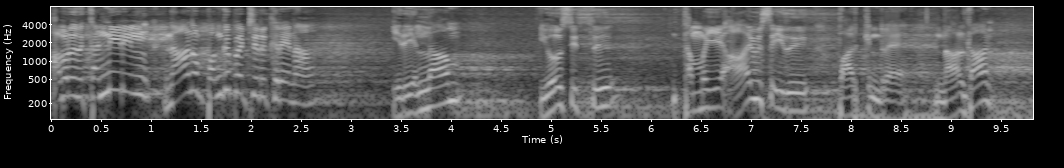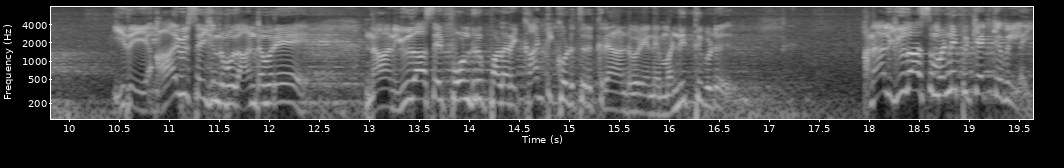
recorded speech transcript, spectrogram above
அவரது கண்ணீரில் நானும் பங்கு பெற்றிருக்கிறேனா? இதையெல்லாம் யோசித்து தம்மையே ஆய்வு செய்து பார்க்கின்ற நாள்தான். இதை ஆய்வு செய்கின்ற போது ஆண்டவரே நான் யூதாசை போன்று பலரை காட்டிக் கொடுத்திருக்கிறேன். ஆண்டவரே என்னை மன்னித்து விடு ஆனால் யூதாசு மன்னிப்பு கேட்கவில்லை.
